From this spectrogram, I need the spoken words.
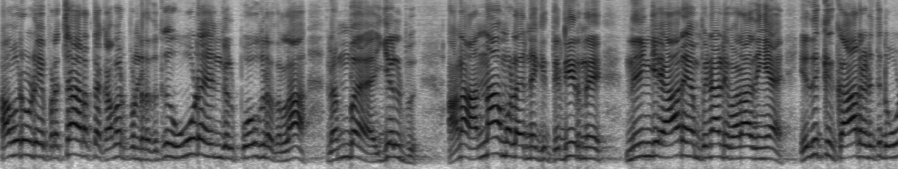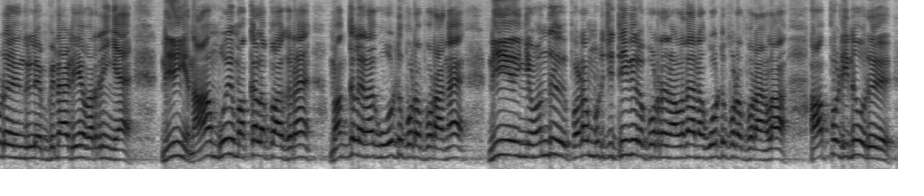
அவருடைய பிரச்சாரத்தை கவர் பண்ணுறதுக்கு ஊடகங்கள் போகிறதெல்லாம் ரொம்ப இயல்பு. ஆனால் அண்ணாமலை இன்னைக்கு திடீர்னு நீங்கள் யாரும் என் பின்னாடி வராதீங்க. எதுக்கு கார் எடுத்துகிட்டு ஊடகங்கள் என் பின்னாடியே வர்றீங்க? நீங்கள் நான் போய் மக்களை பார்க்குறேன். மக்கள் எனக்கு ஓட்டு போட போகிறாங்க நீ இங்கே வந்து படம் முடிச்சு டிவியில் போடுறதுனால தான் எனக்கு ஓட்டு போட போகிறாங்களா அப்படின்னு ஒரு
